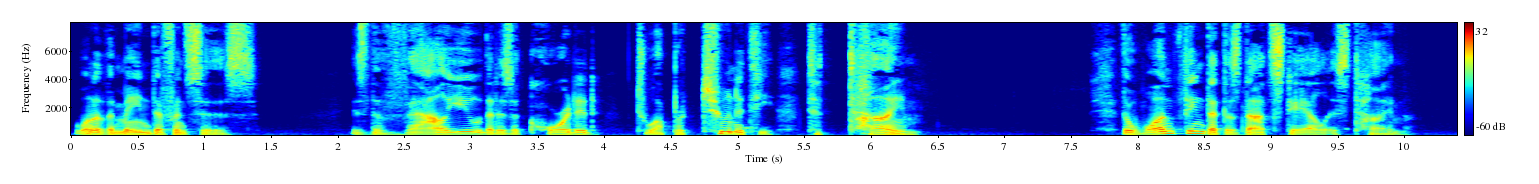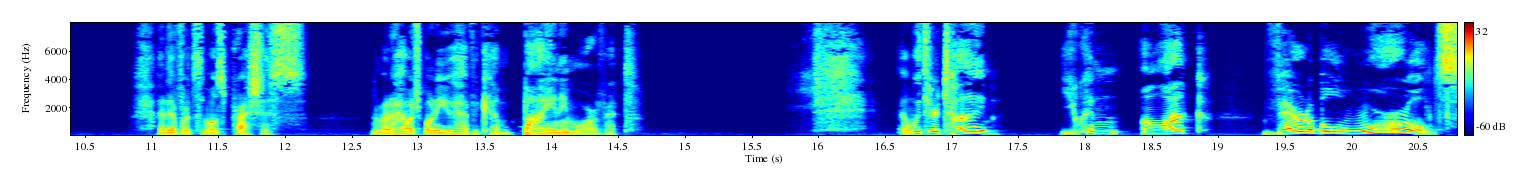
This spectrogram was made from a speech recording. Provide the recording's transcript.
one of the main differences is the value that is accorded to opportunity, to time. The one thing that does not stale is time. And therefore it's the most precious. No matter how much money you have, you can't buy any more of it. And with your time, you can unlock veritable worlds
